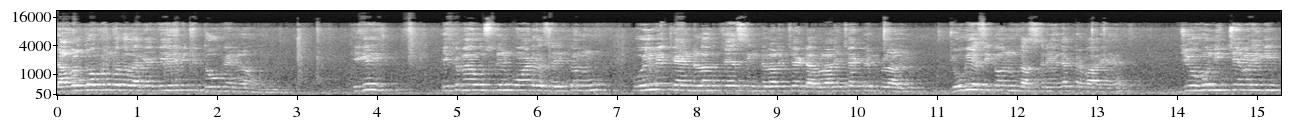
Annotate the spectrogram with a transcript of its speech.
double ਤੋਂ ਆਪਾਂ ਨੂੰ ਪਤਾ ਲੱਗ ਗਿਆ ਕਿ ਇਹਦੇ ਵਿੱਚ ਦੋ ਕੈਂਡਲਾਂ ਹੋਣਗੀਆਂ ਠੀਕ ਹੈ ਜੀ? ਇੱਕ ਮੈਂ ਉਸ ਦਿਨ ਪੁਆਇੰਟ ਦੱਸਿਆ ਸੀ ਤੁਹਾਨੂੰ, ਕੋਈ ਵੀ ਕੈਂਡਲ ਚਾਹੇ ਸਿੰਗਲ ਵਾਲੀ, ਚਾਹੇ ਡਬਲ ਵਾਲੀ, ਚਾਹੇ ਟ੍ਰਿਪਲ ਵਾਲੀ, ਜੋ ਵੀ ਅਸੀਂ ਤੁਹਾਨੂੰ ਦੱਸ ਰਹੇ ਹਾਂ ਜਾਂ ਕਰਵਾ ਰਹੇ ਹਾਂ, ਜੇ ਉਹ ਨੀਚੇ ਬਣੇਗੀ,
